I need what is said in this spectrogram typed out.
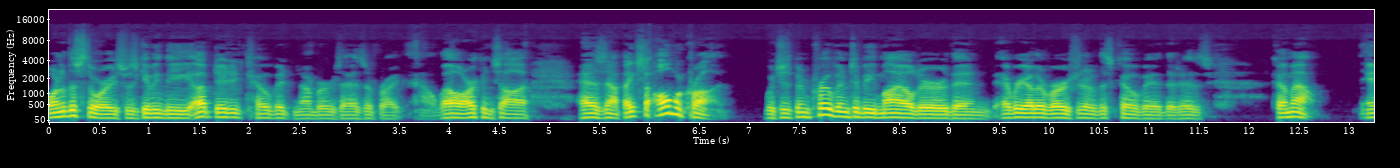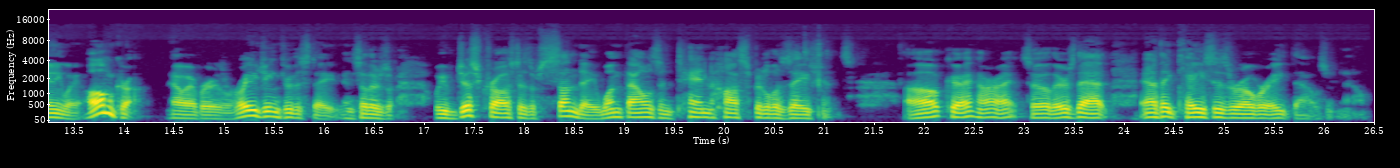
one of the stories was giving the updated COVID numbers as of right now. Well, Arkansas has now, thanks to Omicron, which has been proven to be milder than every other version of this COVID that has come out. Anyway, Omicron however, is raging through the state. And so there's we've just crossed as of Sunday 1,010 hospitalizations. Okay, all right. So there's that. And I think cases are over 8,000 now.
